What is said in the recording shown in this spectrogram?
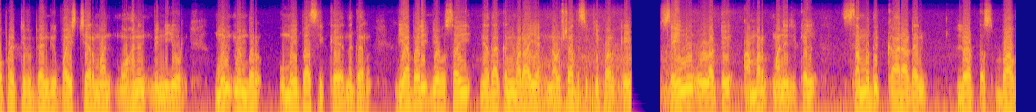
operative bank vice chairman Mohanan Venniyur മുൻ member Umaiba C K Nagar വ്യാപാരി വ്യവസായി നേതാക്കന്മാരായ നൌഷാദ് സിക്കി പാർക്ക് സൈനു ഉള്ളാട്ട് അമർ മനരിക്കൽ സമദ് കാരാടൻ ലോട്ടസ് ബാബ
